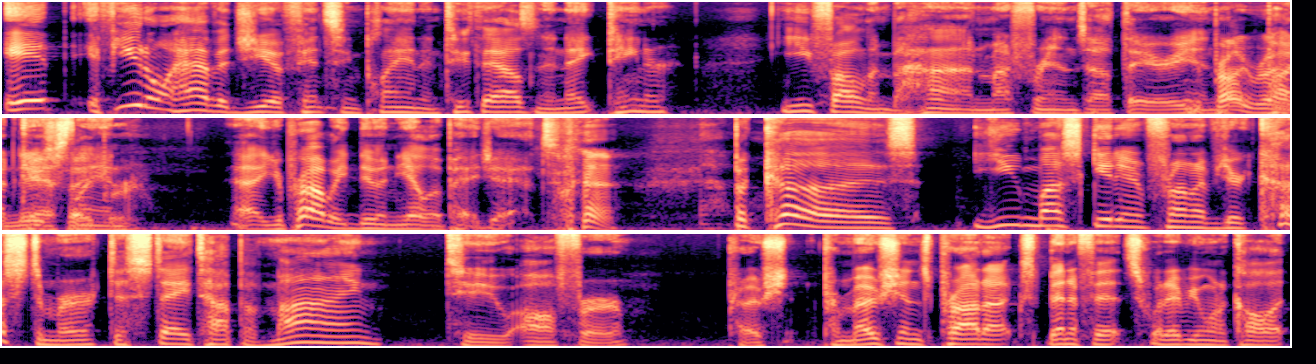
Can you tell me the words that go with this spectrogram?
It if you don't have a geofencing plan in 2018er, you falling behind, my friends out there in probably run a podcast land. Uh, you're probably doing yellow page ads because you must get in front of your customer to stay top of mind, to offer pro- promotions, products, benefits, whatever you want to call it.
